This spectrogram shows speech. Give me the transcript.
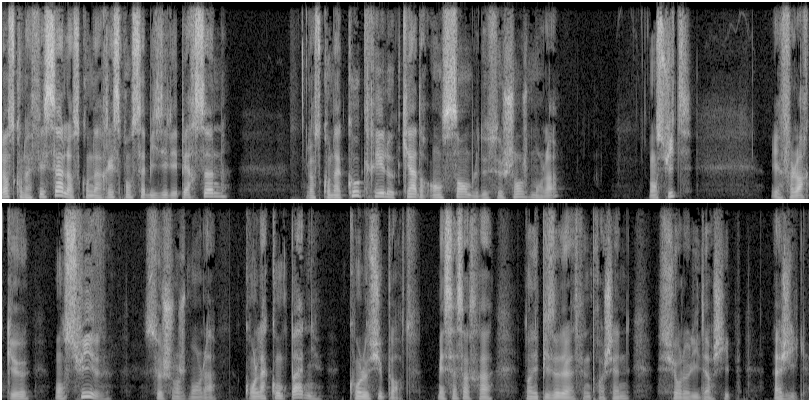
Lorsqu'on a fait ça, lorsqu'on a responsabilisé les personnes, lorsqu'on a co-créé le cadre ensemble de ce changement-là, ensuite, il va falloir que on suive ce changement-là, qu'on l'accompagne, qu'on le supporte. Mais ça, ça sera dans l'épisode de la semaine prochaine sur le leadership agile.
